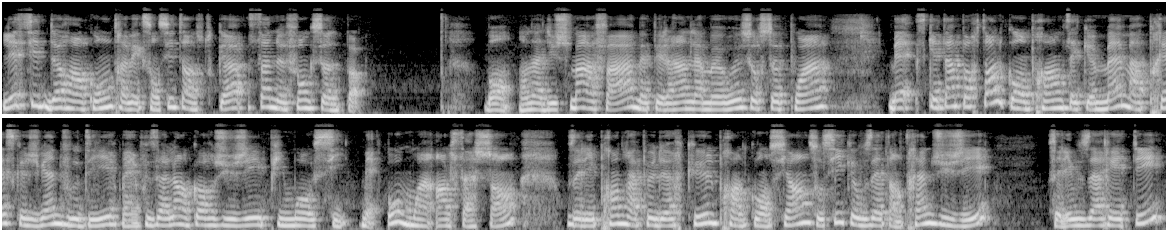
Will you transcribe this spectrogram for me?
les sites de rencontre, avec son site en tout cas, ça ne fonctionne pas. Bon, on a du chemin à faire, mais pèlerin de l'amoureux sur ce point. Mais ce qui est important de comprendre, c'est que même après ce que je viens de vous dire, ben, vous allez encore juger, puis moi aussi. Mais au moins en le sachant, vous allez prendre un peu de recul, prendre conscience aussi que vous êtes en train de juger. Vous allez vous arrêter,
